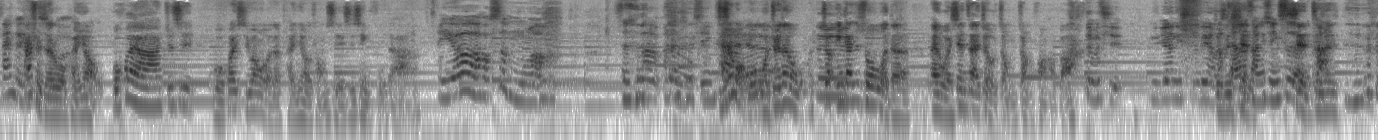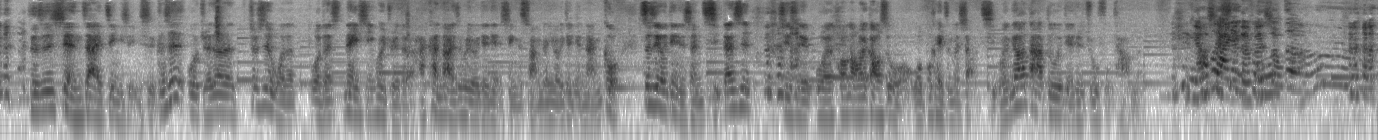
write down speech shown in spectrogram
三个人。他选择了我朋。友，不会啊，就是我会希望我的朋友同时也是幸福的啊。哎呦，好圣母哦！是圣母心只是我态。我我觉得我就应该是说我的，哎、我现在就有这种状况，好不好？对不起，你觉得你失恋了？就是现 现，这很是这是现在进行式。可是我觉得，就是我的我的内心会觉得，还看到还是会有一点点心酸，跟有一点点难过，甚至有一点点生气。但是其实我的头脑会告诉我，我不可以这么小气，我应该要大度一点去祝福他们。你要下一个 等分手吧？的。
